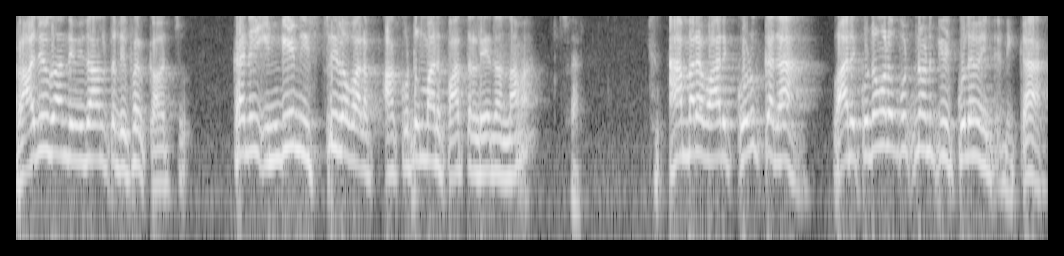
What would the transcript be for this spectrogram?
రాజీవ్ గాంధీ విధానాలతో డిఫర్ కావచ్చు. కానీ ఇండియన్ హిస్టరీలో వాళ్ళ ఆ కుటుంబానికి పాత్ర లేదన్నామా సార్. ఆ మరి వారి కొడుకు కదా. వారి కుటుంబంలో పుట్టినోడికి కులం ఏంటండి ఇంకా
